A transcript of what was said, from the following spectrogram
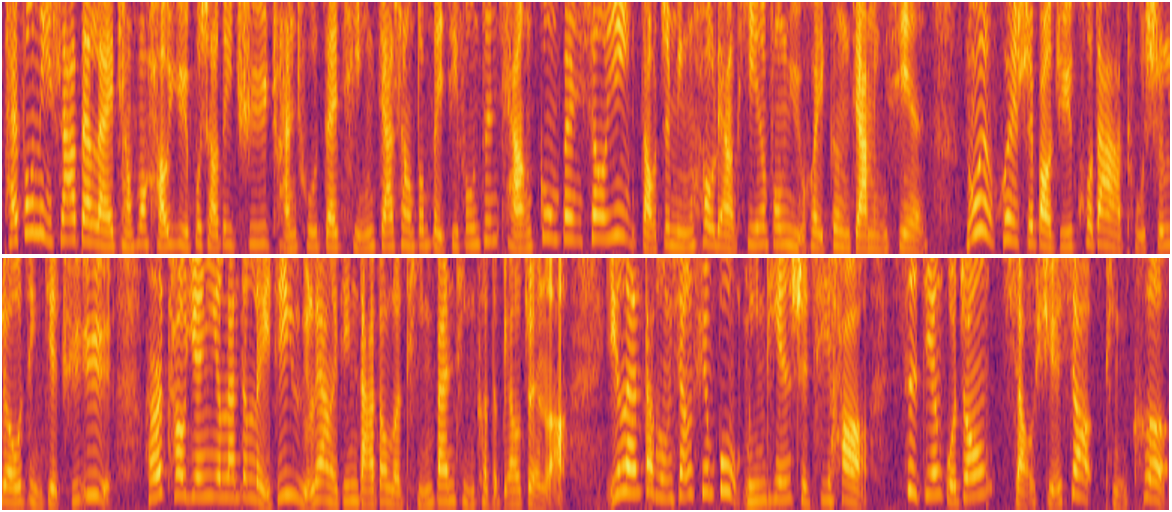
台风尼莎带来强风豪雨，不少地区传出灾情，加上东北季风增强，共伴效应，导致明后两天风雨会更加明显。农委会水保局扩大土石流警戒区域，而桃园宜兰的累积雨量已经达到了停班停课的标准了。宜兰大同乡宣布，明天十七号四间国中小学校停课。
